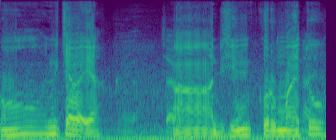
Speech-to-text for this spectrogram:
Oh, ini cewek ya. Iya, cewek. Ah, di sini kurma itu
